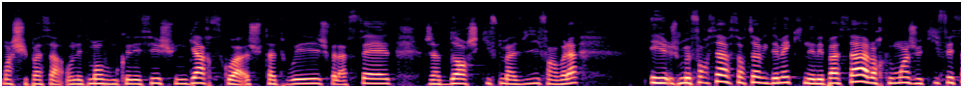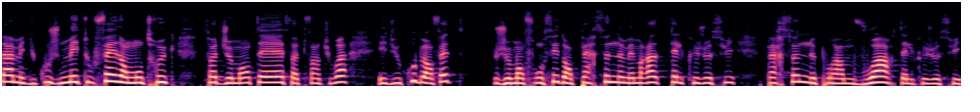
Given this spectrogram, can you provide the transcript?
Moi, je suis pas ça. Honnêtement, vous me connaissez, je suis une garce, quoi. Je suis tatouée, je fais la fête, j'adore, je kiffe ma vie, enfin voilà. Et je me forçais à sortir avec des mecs qui n'aimaient pas ça, alors que moi, je kiffais ça, mais du coup, je m'étouffais dans mon truc. Soit je mentais, soit, enfin, tu vois. Et du coup, ben, en fait, je m'enfonçais dans personne ne m'aimera tel que je suis, personne ne pourra me voir tel que je suis,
